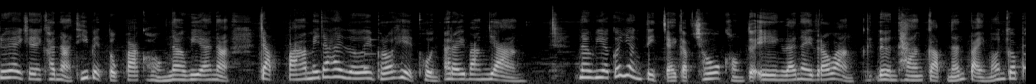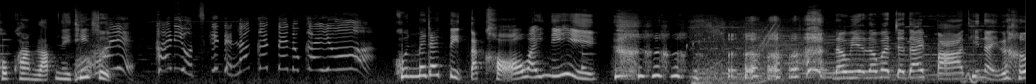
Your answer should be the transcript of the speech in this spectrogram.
เรื่อยๆในขณะที่เบ็ดตกปลาของนาเวียน่ะ จับปลาไม่ได้เลย เพราะเหตุผลอะไรบางอย่างนาเวียก็ยังติดใจกับโชคของตัวเองและในระหว่างเดินทางกลับนั้นไปมอนก็พบความลับในที่สุด คุณไม่ได้ติดตะขอไว้นี่ นาเวียแล้วมันจะได้ปลาที่ไหนแล้ว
